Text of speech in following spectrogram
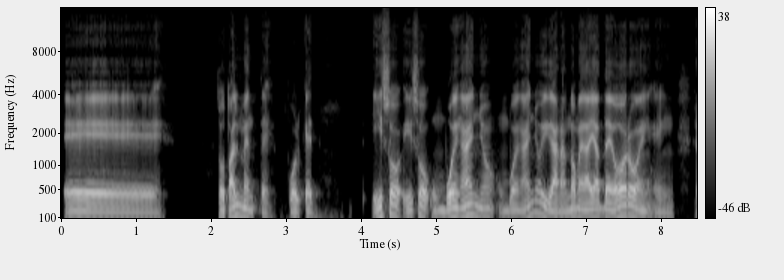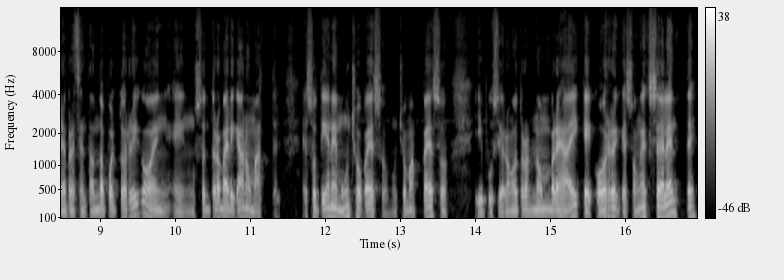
eh, totalmente, porque hizo, hizo un buen año, un buen año y ganando medallas de oro en, representando a Puerto Rico en, un centroamericano máster. Eso tiene mucho peso, mucho más peso. Y pusieron otros nombres ahí que corren, que son excelentes,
